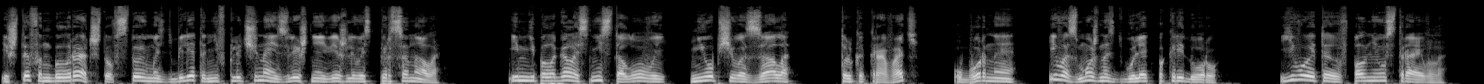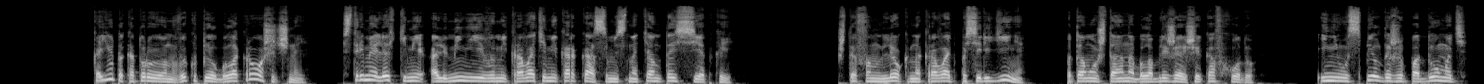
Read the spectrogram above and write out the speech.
и Штефан был рад, что в стоимость билета не включена излишняя вежливость персонала. Им не полагалось ни столовой, ни общего зала, только кровать, уборная и возможность гулять по коридору. Его это вполне устраивало. Каюта, которую он выкупил, была крошечной, с тремя легкими алюминиевыми кроватями-каркасами с натянутой сеткой. Штефан лег на кровать посередине, потому что она была ближайшей ко входу, и не успел даже подумать,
